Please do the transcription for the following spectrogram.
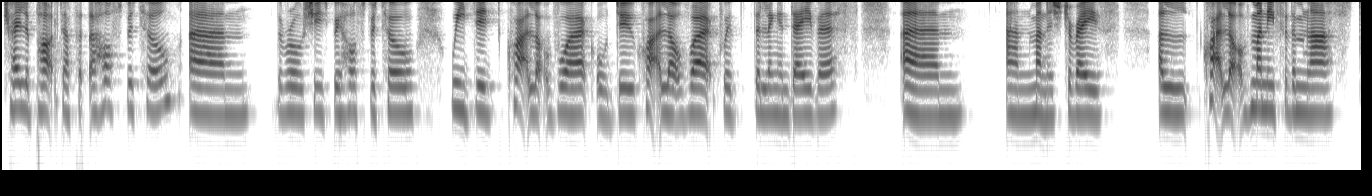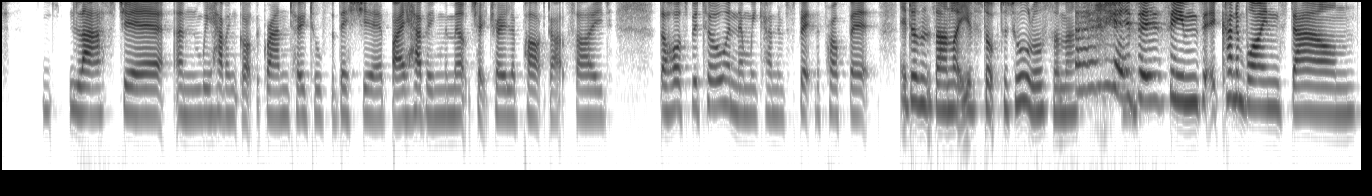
trailer parked up at the hospital, um, the Royal Shrewsbury Hospital. We did quite a lot of work, or do quite a lot of work with the Lingen Davies, um, and managed to raise a, quite a lot of money for them last last year and we haven't got the grand total for this year by having the milkshake trailer parked outside the hospital and then we kind of split the profits. It doesn't sound like you've stopped at all all summer. it, it seems it kind of winds down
